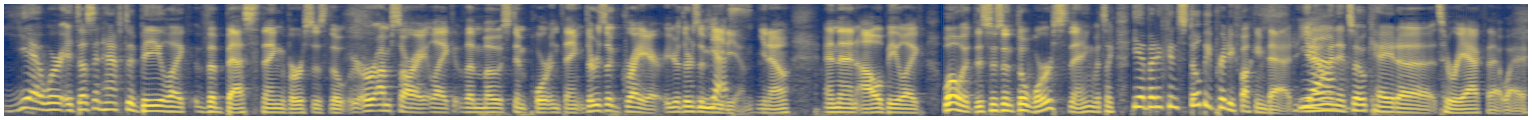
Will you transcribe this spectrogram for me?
Yeah, where it doesn't have to be like the best thing versus the, or I'm sorry, like the most important thing. There's a gray area. There's a Yes. medium, you know. And then I'll be like, "Whoa, this isn't the worst thing." But it's like, yeah, but it can still be pretty fucking bad, you know. And it's okay to to react that way.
